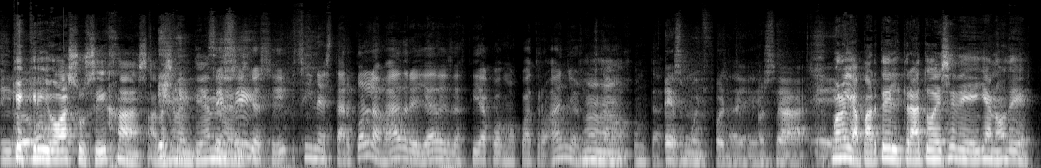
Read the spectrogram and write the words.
y Que luego- crió a sus hijas, a ver si me entiendes. Sí, sí, que sí, sin estar con la madre ya desde hacía como cuatro años, no Mm. estaban juntas. Es muy O sea fuerte, que- o sea... eh, Bueno, y aparte el trato ese de ella, ¿no? De.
